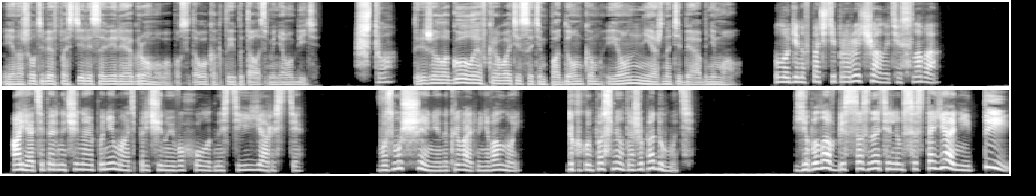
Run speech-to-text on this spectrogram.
«Я нашел тебя в постели Савелия Громова после того, как ты пыталась меня убить». «Что?» «Ты лежала голая в кровати с этим подонком, и он нежно тебя обнимал. Логинов почти прорычал эти слова. А я теперь начинаю понимать причину его холодности и ярости. Возмущение накрывает меня волной. Да как он посмел даже подумать? Я была в бессознательном состоянии. Ты,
